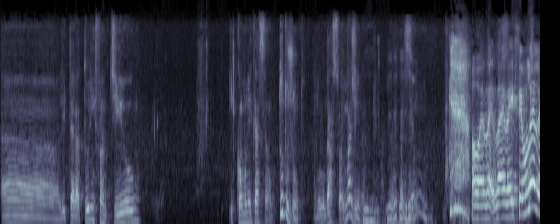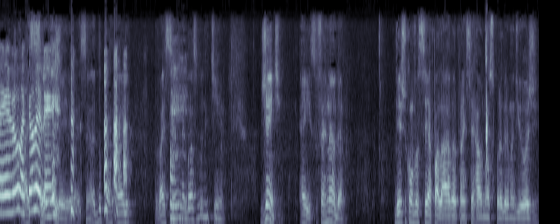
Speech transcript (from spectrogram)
ah, literatura infantil e comunicação. Tudo junto, num lugar só. Imagina. Vai ser um vai, vai, vai, vai ser um lelê, viu? Vai, ser um lelê. lelê, vai ser, educa- olha, vai ser um negócio bonitinho. Gente, é isso. Fernanda, deixo com você a palavra para encerrar o nosso programa de hoje.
